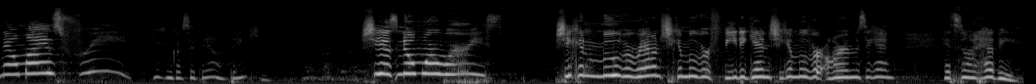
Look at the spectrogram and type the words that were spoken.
Now Maya's free. You can go sit down. Thank you. She has no more worries. She can move around. She can move her feet again. She can move her arms again. It's not heavy.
